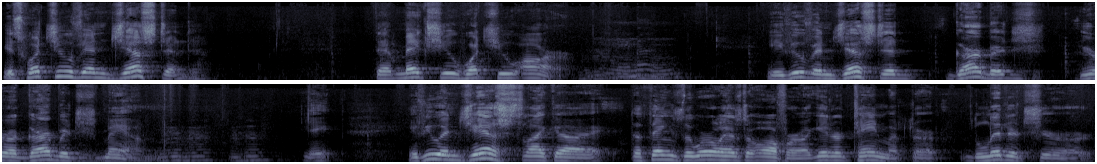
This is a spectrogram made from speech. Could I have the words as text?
It's what you've ingested that makes you what you are. Amen. If you've ingested garbage, you're a garbage man. Mm-hmm. Mm-hmm if you ingest like uh, the things the world has to offer, like entertainment or literature or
